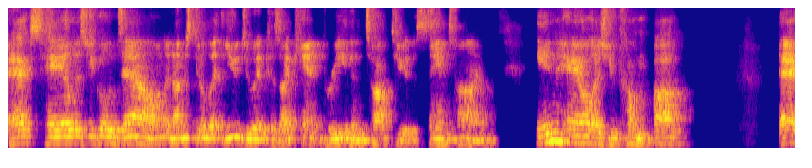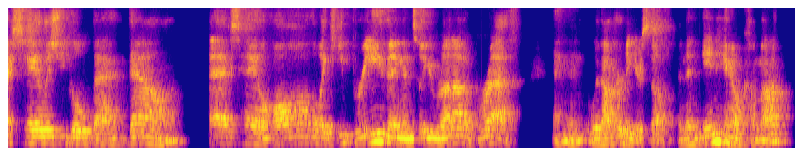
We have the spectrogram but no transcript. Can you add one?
Exhale as you go down, and I'm just going to let you do it because I can't breathe and talk to you at the same time. Inhale as you come up. Exhale as you go back down. Exhale all the way. Keep breathing until you run out of breath and then without hurting yourself. And then inhale, come up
